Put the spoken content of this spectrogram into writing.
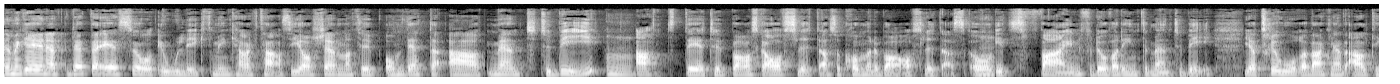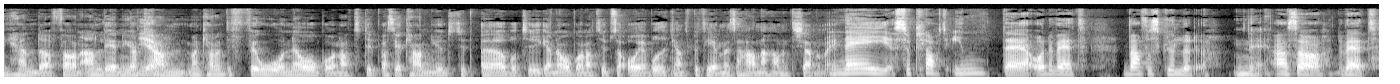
Nej men grejen är att detta är så olikt min karaktär så jag känner typ om detta är meant to be att det typ bara ska avslutas så kommer det bara avslutas och it's fine för då var det inte meant to be. Jag tror verkligen att allting händer för en anledning. Jag Ja. kan, man kan inte få någon att typ, alltså jag kan ju inte typ övertyga någon att typ så oj jag brukar inte bete mig så här när han inte känner mig. Nej, såklart inte. Och du vet, varför skulle du? Nej. Alltså, du vet.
